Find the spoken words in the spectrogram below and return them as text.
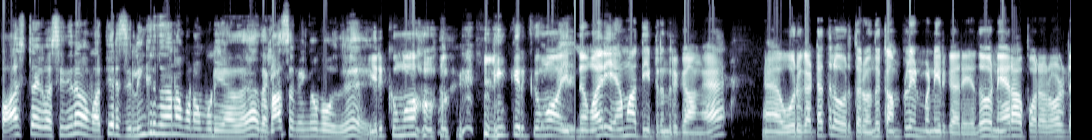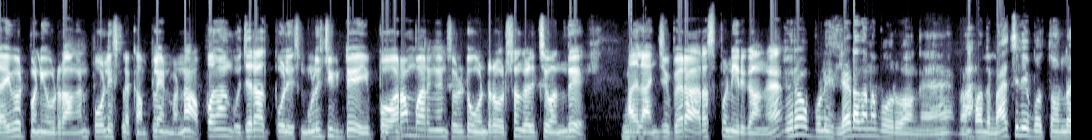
ஃபாஸ்டாக் வசதினா மத்திய அரசு லிங்க் இருந்தா தானே பண்ண முடியாது அந்த காசு அப்ப எங்க போகுது? இருக்குமோ? லிங்க் இருக்குமோ? இந்த மாதிரி ஏமாத்திட்டு இருந்திருக்காங்க. ஒரு கட்டத்துல ஒருத்தர் வந்து கம்ப்ளைண்ட் பண்ணியிருக்காரு ஏதோ நேரா போற ரோடு டைவர்ட் பண்ணி விடுறாங்கன்னு போலீஸ்ல கம்ப்ளைண்ட் பண்ண அப்பதான் குஜராத் போலீஸ் முழிச்சுக்கிட்டு இப்போ வரோம் பாருங்கன்னு சொல்லிட்டு ஒன்றரை வருஷம் கழிச்சு வந்து அதுல அஞ்சு பேரை அரெஸ்ட் பண்ணிருக்காங்க குஜராத் போலீஸ் லேட்டா தானே வருவாங்க. நம்ம அந்த மேட்ச்லயே பார்த்தோம்ல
